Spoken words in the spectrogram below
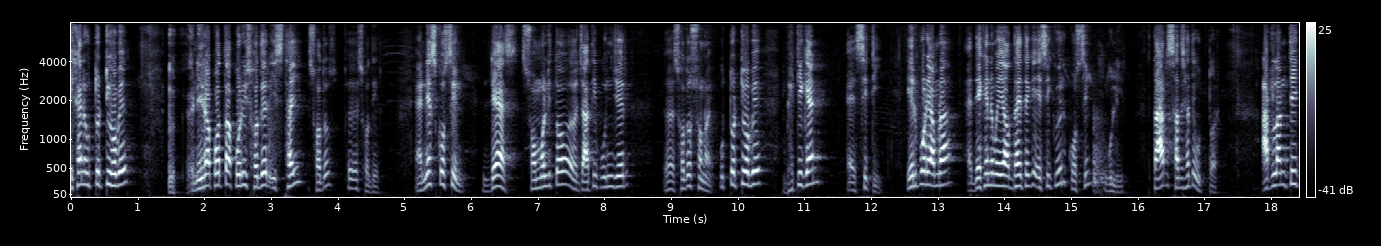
এখানে উত্তরটি হবে, নিরাপত্তা পরিষদের স্থায়ী সদস্যদের নেক্সট কোশ্চেন ড্যাশ সম্মিলিত জাতিপুঞ্জের সদস্য নয়। উত্তরটি হবে ভ্যাটিক্যান সিটি এরপরে আমরা দেখে নেব এই অধ্যায় থেকে এসিকিউর কোশ্চিনগুলির তার সাথে সাথে উত্তর। আটলান্টিক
